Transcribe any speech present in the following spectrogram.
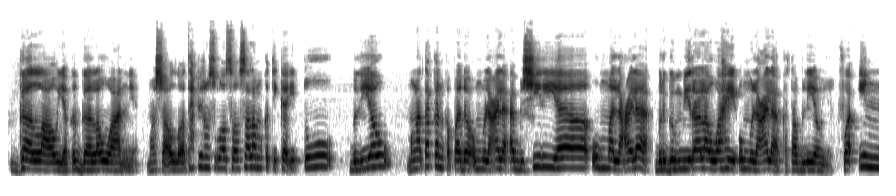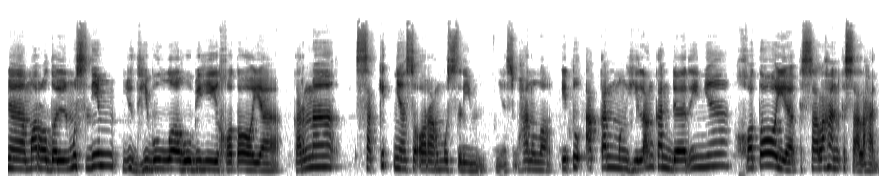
galau ya kegalauan ya masya Allah. Tapi Rasulullah SAW ketika itu beliau mengatakan kepada Ummul Ala abshiri ya Ummul Ala bergembiralah wahai Ummul Ala kata beliau ya fa inna maradul muslim yudhibullahu bihi khotoya karena sakitnya seorang muslim ya subhanallah itu akan menghilangkan darinya khotoya kesalahan-kesalahan.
